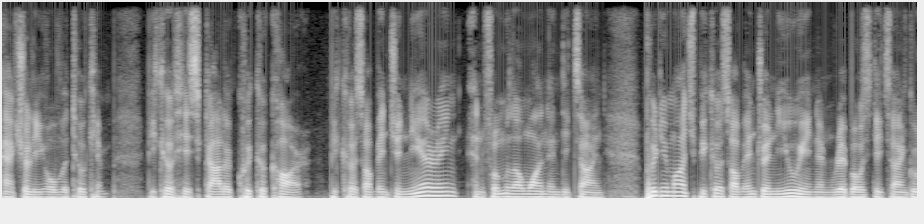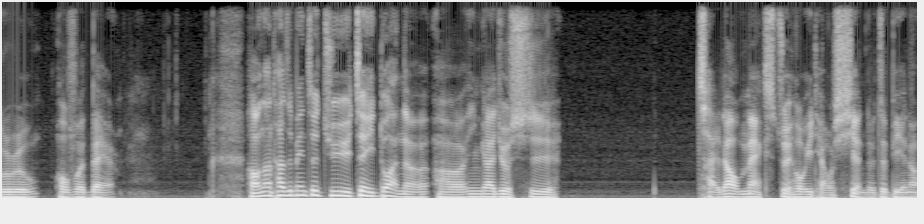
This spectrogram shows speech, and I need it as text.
actually overtook him, because he's got a quicker car, because of engineering and Formula One and design, pretty much because of Adrian Newey and Red Bull's design guru over there. 好，那他这边这句这一段呢，呃，应该就是。踩到 Max 最后一条线的这边哦，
